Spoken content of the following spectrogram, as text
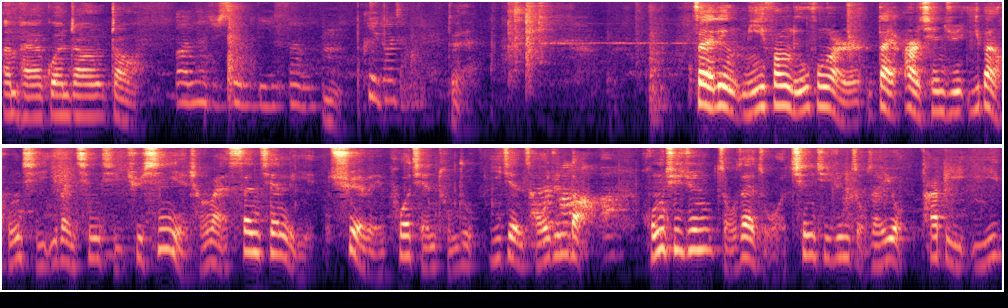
安排关张赵，呃，那就先别分了。嗯。可以多讲点。对。再令糜芳、刘封二人带二千军，一半红旗，一半青旗，去新野城外三千里雀尾坡前屯驻。一见曹军到，红旗军走在左，青旗军走在右，他必疑，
